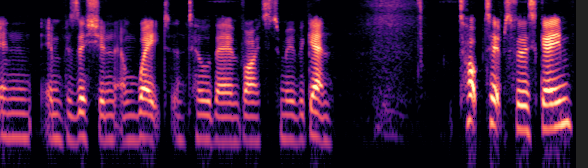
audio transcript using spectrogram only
in, in position and wait until they're invited to move again. Top tips for this game.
